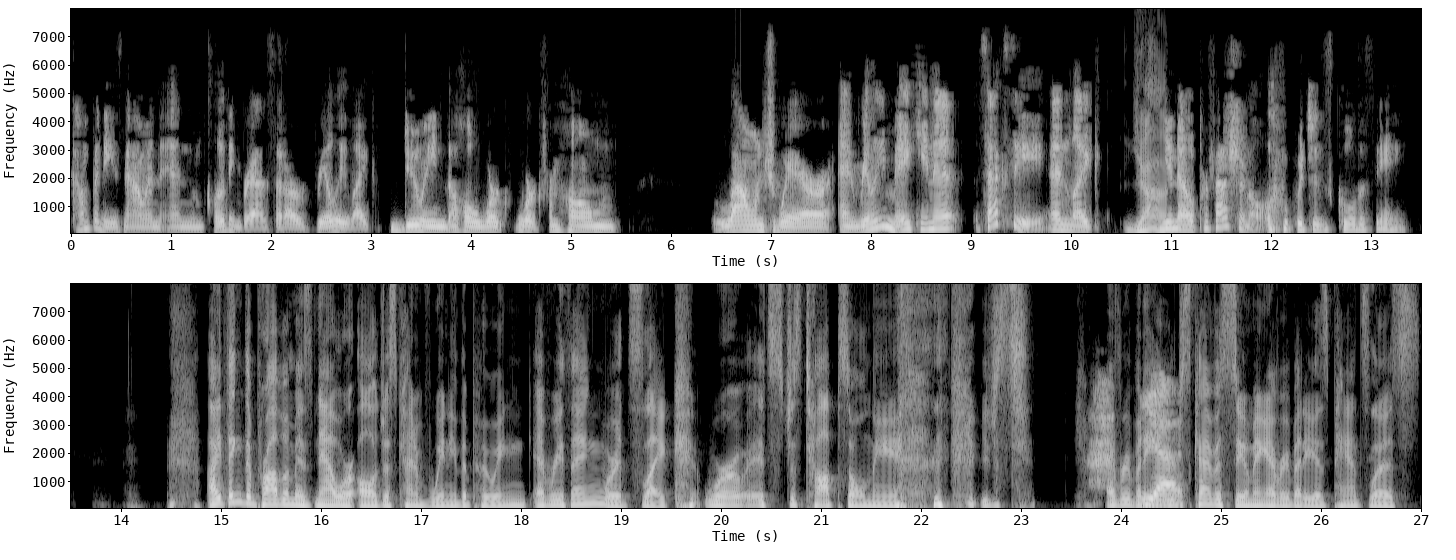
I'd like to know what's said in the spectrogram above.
companies now and, and clothing brands that are really like doing the whole work work from home loungewear and really making it sexy and like yeah you know professional which is cool to see I think the problem is now we're all just kind of Winnie the Poohing everything, where it's like we're it's just tops only. you just everybody yes. you're just kind of assuming everybody is pantsless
